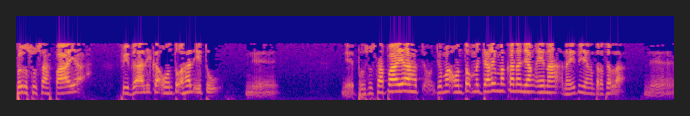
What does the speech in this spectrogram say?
bersusah payah fidalika untuk hal itu. Ya. Ya, bersusah payah cuma untuk mencari makanan yang enak. Nah itu yang tercela. Ya.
